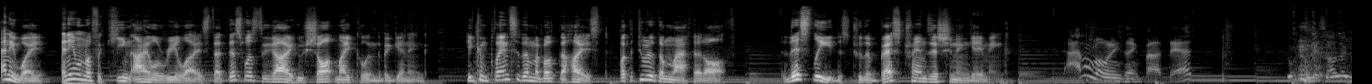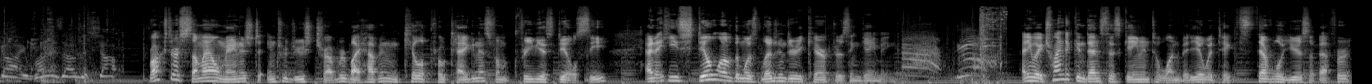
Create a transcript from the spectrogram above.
Anyway, anyone with a keen eye will realize that this was the guy who shot Michael in the beginning. He complains to them about the heist, but the two of them laugh it off. This leads to the best transition in gaming. I don't know anything about that. This other guy runs out of the shop. Rockstar somehow managed to introduce Trevor by having him kill a protagonist from previous DLC, and he's still one of the most legendary characters in gaming. Anyway, trying to condense this game into one video would take several years of effort,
